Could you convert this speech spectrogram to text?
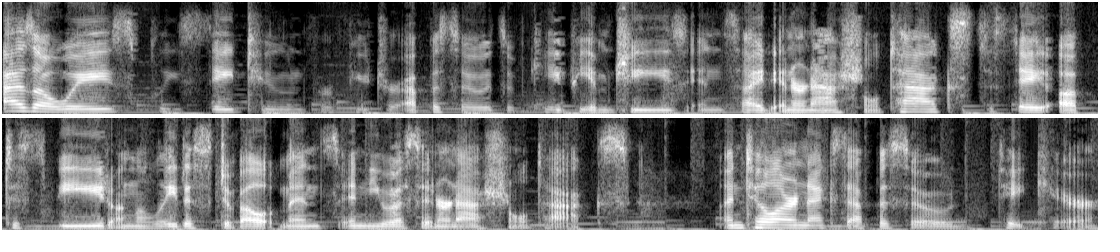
as always, please stay tuned for future episodes of KPMG's Inside International Tax to stay up to speed on the latest developments in U.S. international tax. Until our next episode, take care.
